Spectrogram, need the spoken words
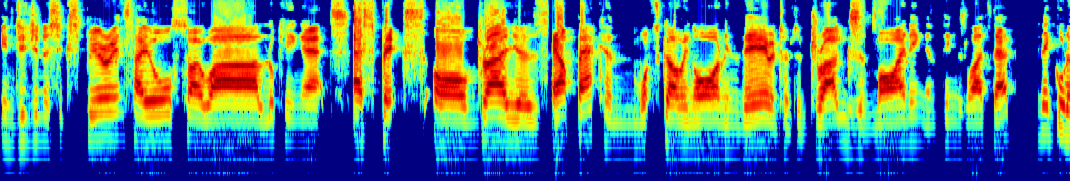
Indigenous experience. They also are looking at aspects of Australia's outback and what's going on in there in terms of drugs and mining and things like that. They're good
